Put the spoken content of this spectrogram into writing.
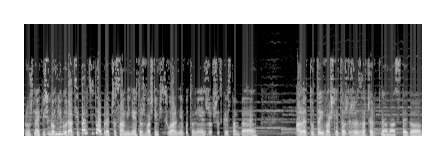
różne jakieś Mhm. konfiguracje, bardzo dobre czasami, nie? Też właśnie wizualnie, bo to nie jest, że wszystko jest tam B, ale tutaj właśnie to, że zaczerpnęła z tego,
